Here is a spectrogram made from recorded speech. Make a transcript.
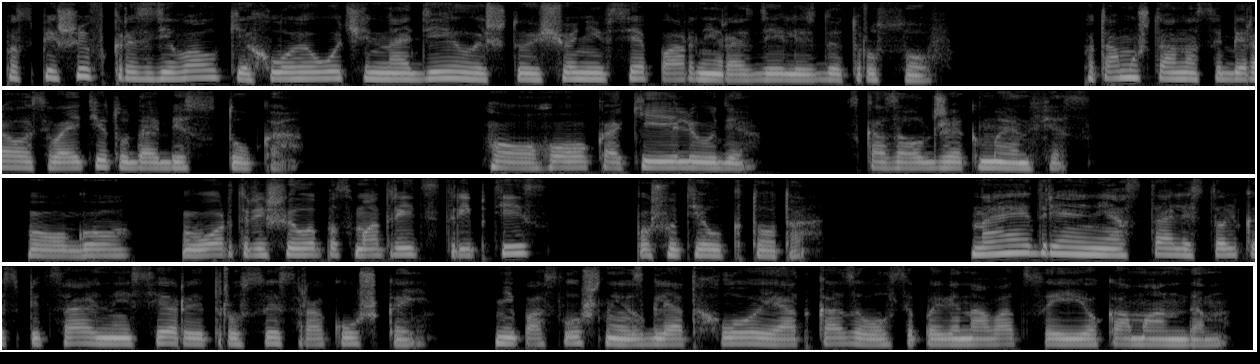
Поспешив к раздевалке, Хлоя очень надеялась, что еще не все парни разделись до трусов, потому что она собиралась войти туда без стука. «Ого, какие люди!» — сказал Джек Мемфис. «Ого, Ворд решила посмотреть стриптиз?» — пошутил кто-то. На Эдриане остались только специальные серые трусы с ракушкой. Непослушный взгляд Хлои отказывался повиноваться ее командам —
